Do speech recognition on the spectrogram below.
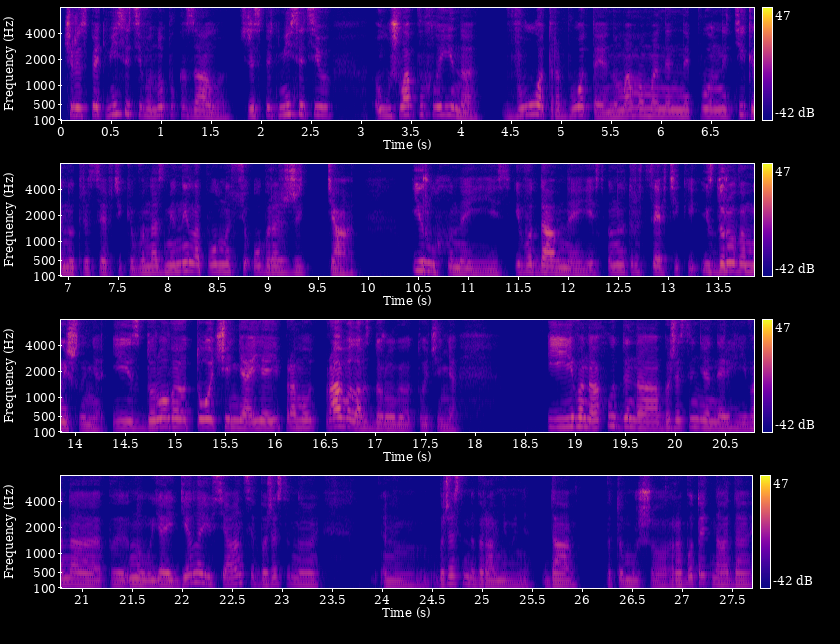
Через 5 місяців воно показало. Через 5 місяців ушла пухлина. Вот, работає. Ну, мама в мене не, по, не тільки нутрицептики, вона змінила повністю образ життя. І рух у неї є, і вода в неї є, і нутрицептики, і здорове мишлення, і здорове оточення. Я її прямо відправила в здорове оточення. І вона ходить на божественні енергії. Вона, ну, я їй делаю сеанси божественного, ем, божественного виравнювання. Да, потому що работать надо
